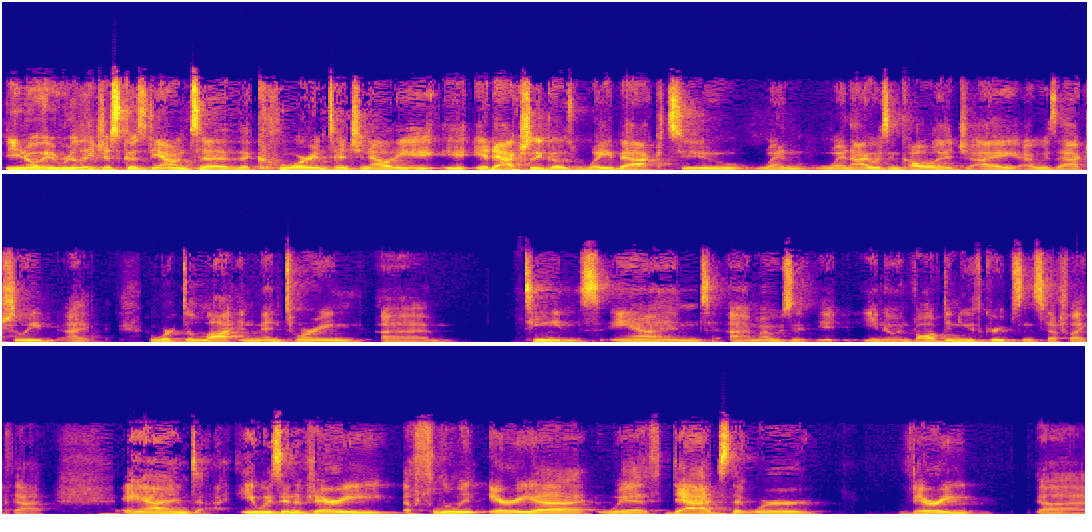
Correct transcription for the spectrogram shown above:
you know, it really just goes down to the core intentionality. It, it, actually goes way back to when when I was in college. I, I was actually I worked a lot in mentoring um, teens, and um, I was you know involved in youth groups and stuff like that. And it was in a very affluent area with dads that were very uh,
